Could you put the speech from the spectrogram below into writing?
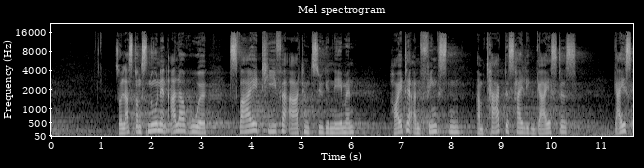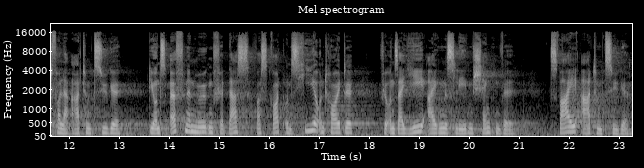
So lasst uns nun in aller Ruhe zwei tiefe Atemzüge nehmen, heute an Pfingsten, am Tag des Heiligen Geistes, geistvolle Atemzüge, die uns öffnen mögen für das, was Gott uns hier und heute für unser je eigenes Leben schenken will. Zwei Atemzüge.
